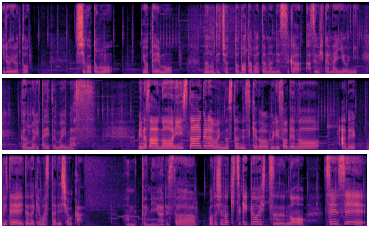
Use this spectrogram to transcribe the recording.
いろいろと仕事も予定もなのでちょっとバタバタなんですが風邪をひかないように頑張りたいと思います。皆さんあのインスタグラムに載せたんですけど振袖のあれ見ていただけましたでしょうか？本当にあれさ私の着付け教室の先生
